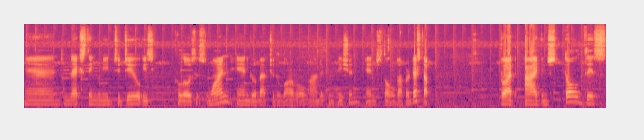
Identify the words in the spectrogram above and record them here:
And next thing we need to do is close this one and go back to the Laravel uh, documentation and install Docker Desktop. But I've installed this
